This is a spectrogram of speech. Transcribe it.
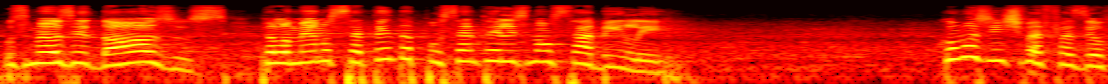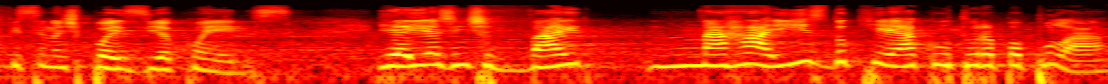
os meus idosos, pelo menos 70% eles não sabem ler. Como a gente vai fazer oficina de poesia com eles? E aí a gente vai na raiz do que é a cultura popular.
